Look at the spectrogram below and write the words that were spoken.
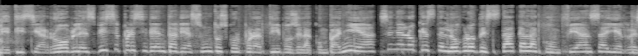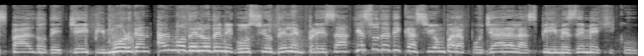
Leticia Robles, vicepresidenta de Asuntos Corporativos de la compañía, señaló que este logro destaca la confianza y el respaldo de JP Morgan al modelo de negocio de la empresa y a su dedicación para apoyar a las pymes de México.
